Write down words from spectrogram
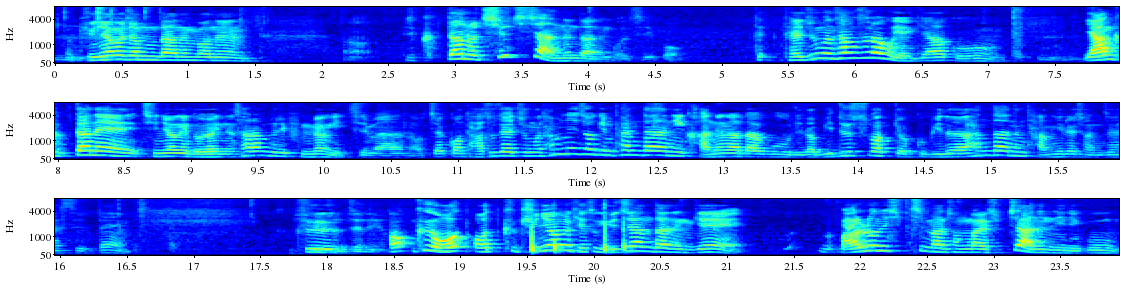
음. 균형을 잡는다는 거는 어, 극단으로 치우치지 않는다는 거지. 뭐 대, 대중은 상수라고 얘기하고 음. 양 극단의 진영에 놓여 있는 사람들이 분명히 있지만 어쨌건 다수 대중은 합리적인 판단이 가능하다고 우리가 믿을 수밖에 없고 믿어야 한다는 당위를 전제했을 때 그 그-. 어, 그, 어, 어, 그 균형을 계속 유지한다는 게 말로는 쉽지만 정말 쉽지 않은 일이고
